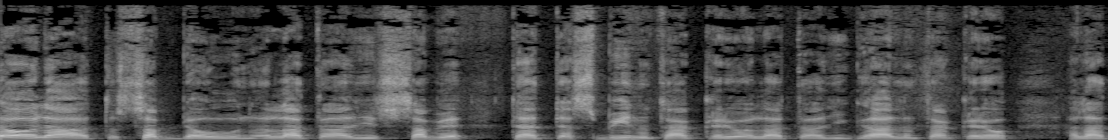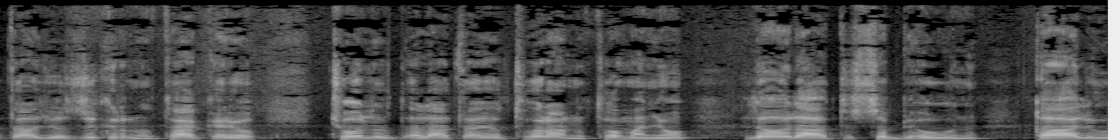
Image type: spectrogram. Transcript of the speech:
لولا ته سڀ الله تالا جي سڀ ته تسبي نٿا ڪريو الله تالا جي ڳالهه نٿا ڪريو الله تالا جو ذڪر نٿا ڪريو ڇو نه الله تالا جو ٿورا نٿو مڃو لولا ته سڀ ڪالو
